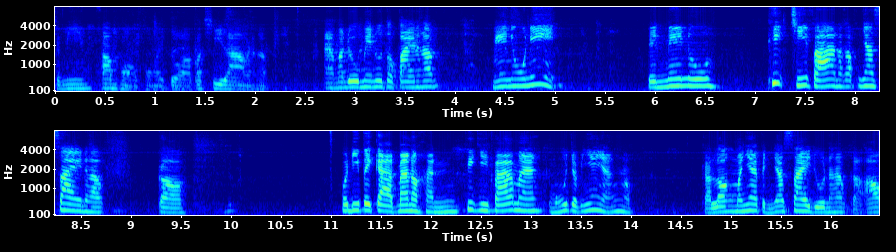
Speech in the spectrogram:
จะมีความหอมของไอตัวผักชีลาวนะครับ อะมาดูเมนูต่อไปนะครับ เมนูนี้เป็นเมนูพริกชี้ฟ้านะครับย่าไส้นะครับ ก็พอดีไปกาดมาเนาะหันพริกชี้ฟ้ามาหมูจะเป็นยังไงเนาะก็ลองมาเนี่เป็นย่าไส้ดูนะครับ ก็เอา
